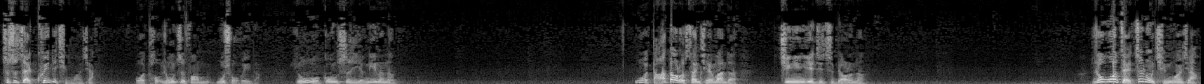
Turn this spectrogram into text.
这是在亏的情况下，我投融资方无所谓的。如果公司盈利了呢？我达到了三千万的。经营业绩指标了呢？如果在这种情况下，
